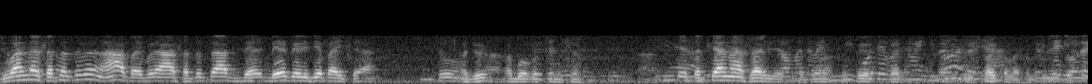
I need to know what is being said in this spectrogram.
જુવાન ને સ્વતંત્ર ના ભાઈ પણ આ સ્વતંત્રતા બે- પેઢી થી અપાય છે આ. શું? આ જોયું? આ બહુ અગત્યનું છે તે સત્યાનાશ વાળી જશે Destroy કલાક. એમને કોને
